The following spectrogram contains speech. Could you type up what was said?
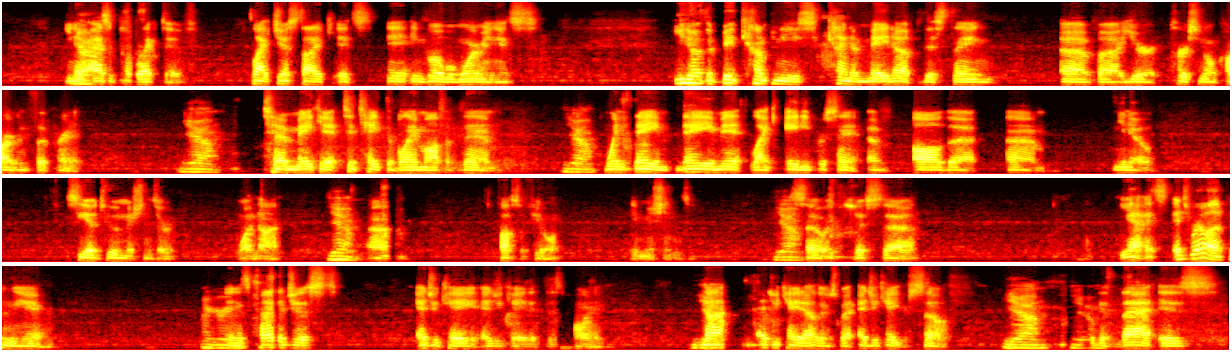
you know, Yeah. as a collective. Like just like it's in, in global warming, it's, you know, the big companies kind of made up this thing of uh, your personal carbon footprint Yeah, to make it to take the blame off of them yeah, when they they emit like 80% of all the um, you know co2 emissions or whatnot. Yeah, um, fossil fuel emissions. Yeah. so it's just uh, yeah it's it's real up in the air. I agree. and it's kind of just educate educate at this point. Yeah, not educate others but educate yourself. Yeah, yeah, because that is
